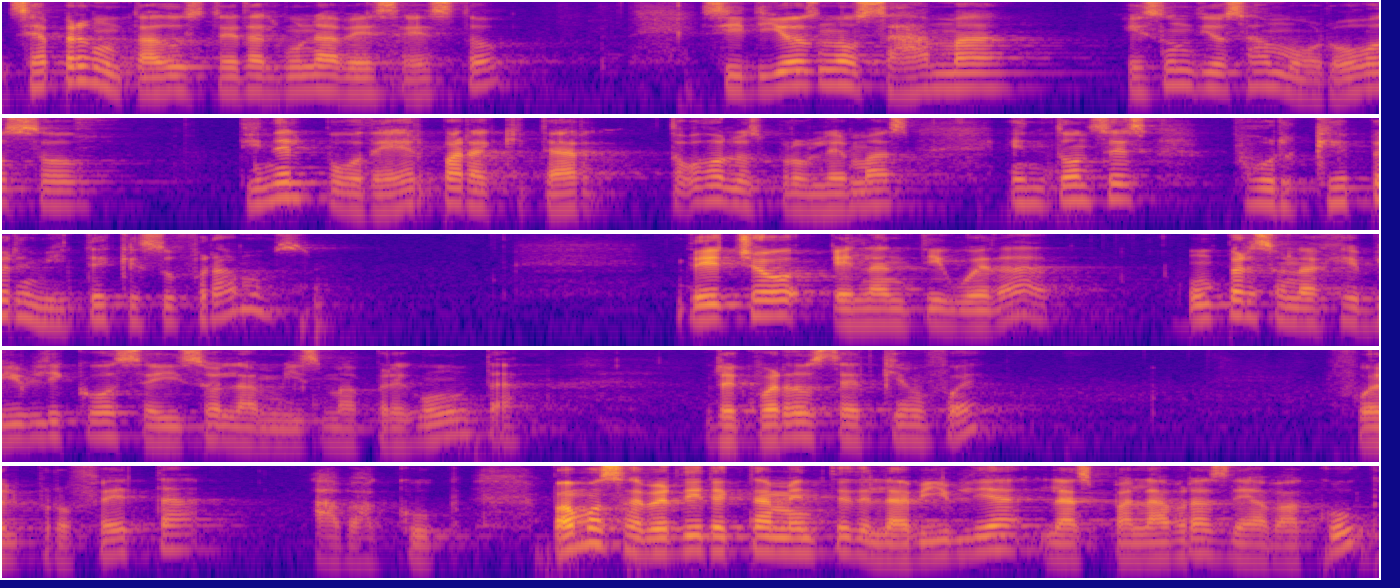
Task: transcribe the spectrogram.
¿Se ha preguntado usted alguna vez esto? Si Dios nos ama, es un Dios amoroso, tiene el poder para quitar todos los problemas, entonces, ¿por qué permite que suframos? De hecho, en la antigüedad, un personaje bíblico se hizo la misma pregunta. ¿Recuerda usted quién fue? Fue el profeta Habacuc. Vamos a ver directamente de la Biblia las palabras de Habacuc.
